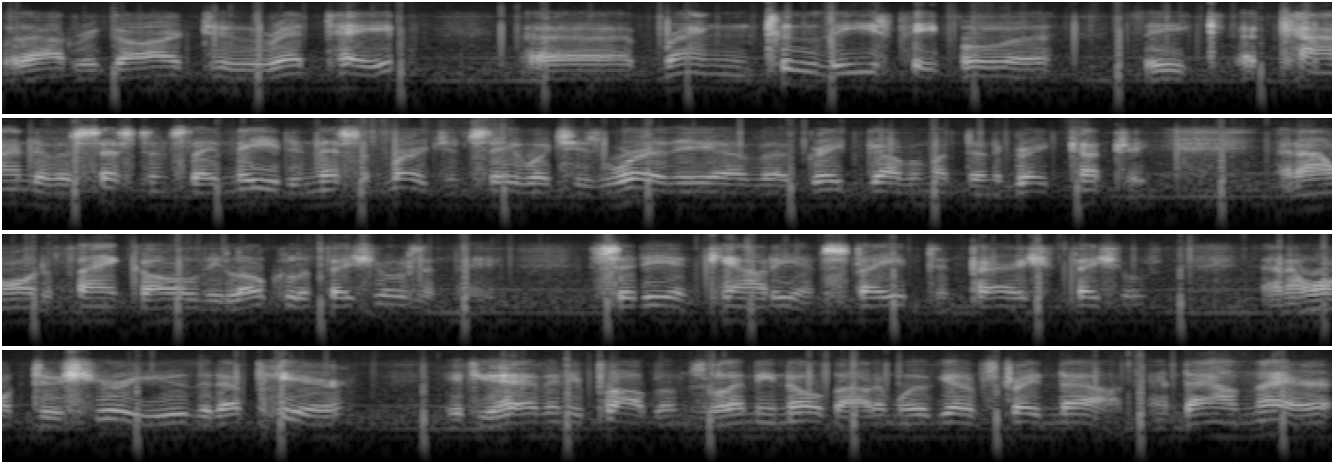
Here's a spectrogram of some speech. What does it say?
without regard to red tape, uh, bring to these people uh, the kind of assistance they need in this emergency, which is worthy of a great government and a great country. And I want to thank all the local officials and the city and county and state and parish officials. And I want to assure you that up here, if you have any problems, let me know about them. We'll get them straightened out. And down there,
